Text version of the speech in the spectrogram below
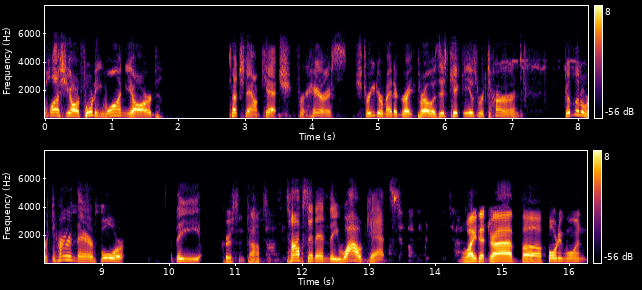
plus yard, 41 yard touchdown catch for Harris. Streeter made a great throw as this kick is returned. Good little return there for the Kristen Thompson. Thompson and the Wildcats. Way that drive, uh, 41.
